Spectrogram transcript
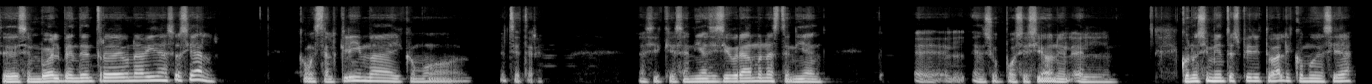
desenvuelven dentro de una vida social. Cómo está el clima y cómo etc. Así que sannyasis y brahmanas tenían eh, en su posesión el, conocimiento espiritual y como decía,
